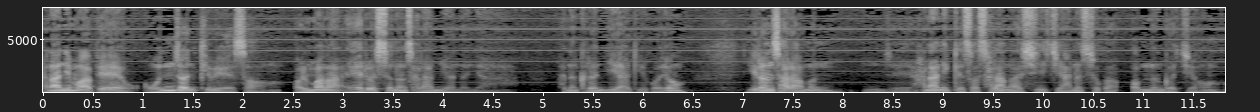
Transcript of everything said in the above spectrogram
하나님 앞에 온전히 위해서 얼마나 애를 쓰는 사람이었느냐 하는 그런 이야기고요. 이런 사람은 이제 하나님께서 사랑하시지 않을 수가 없는 거죠.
